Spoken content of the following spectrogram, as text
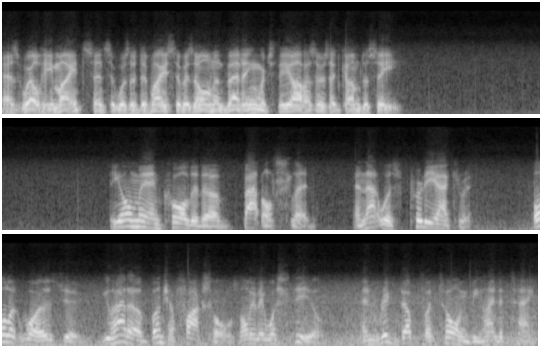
As well he might, since it was a device of his own inventing which the officers had come to see. The old man called it a battle sled, and that was pretty accurate. All it was, uh, you had a bunch of foxholes, only they were steel, and rigged up for towing behind a tank.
